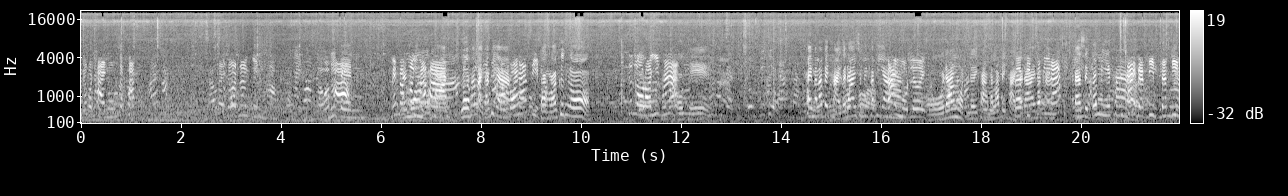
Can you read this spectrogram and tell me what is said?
เดี๋ยวคนถ่ายงงสักพักไก่ทอดน่ากินอ้าวเราก็นี่พาเป็นเม็ดมะไม่ม่ม่ววงงหิหัมวพาพานนต์โลเท่าไหร่คะพี่สยาองร้อยห้าสิบสองร้อยครึ่งโล ครึ่งโลร้อยยี่สิบห้าโอเค ใครมารับไปขายก็ได้ใช่ไหมคะพี่ยาได้หมดเลย โอ้ได้หมดเลยค่ะ มารับไปขายก็ได้แบบดิบก็มีนะนะคะแปดสิบก็มีค่ะ ใช่แบบดิบแบบดิบ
